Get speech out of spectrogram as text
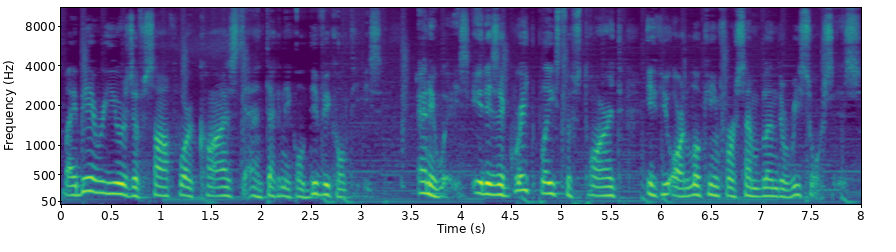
by barriers of software costs and technical difficulties. Anyways, it is a great place to start if you are looking for some Blender resources.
